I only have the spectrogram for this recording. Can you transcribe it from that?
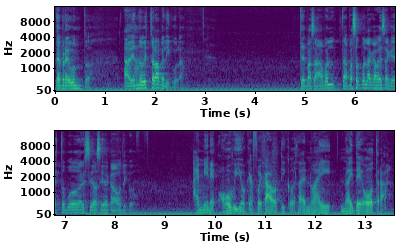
Te pregunto, habiendo visto la película, ¿te pasaba por, te ha pasado por la cabeza que esto pudo haber sido así de caótico? Mean, es obvio que fue caótico, ¿sabes? No hay, no hay de otra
